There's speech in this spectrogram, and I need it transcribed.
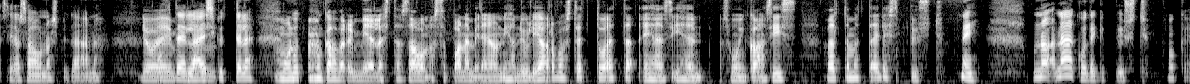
siellä saunassa pitää aina Joo, ei lähteä mun- läiskyttele. Mun Mut, kaverin mielestä saunassa paneminen on ihan yliarvostettua, että eihän siihen suinkaan siis välttämättä edes pysty. Niin, no nämä kuitenkin pysty. Okei.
